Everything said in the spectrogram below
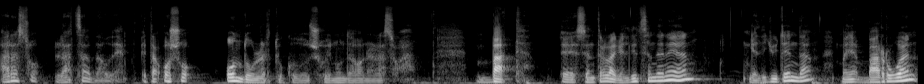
arazo latza daude. Eta oso ondo ulertuko duzu dagoen arazoa. Bat, e, zentrala gelditzen denean, gelditu da, baina barruan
